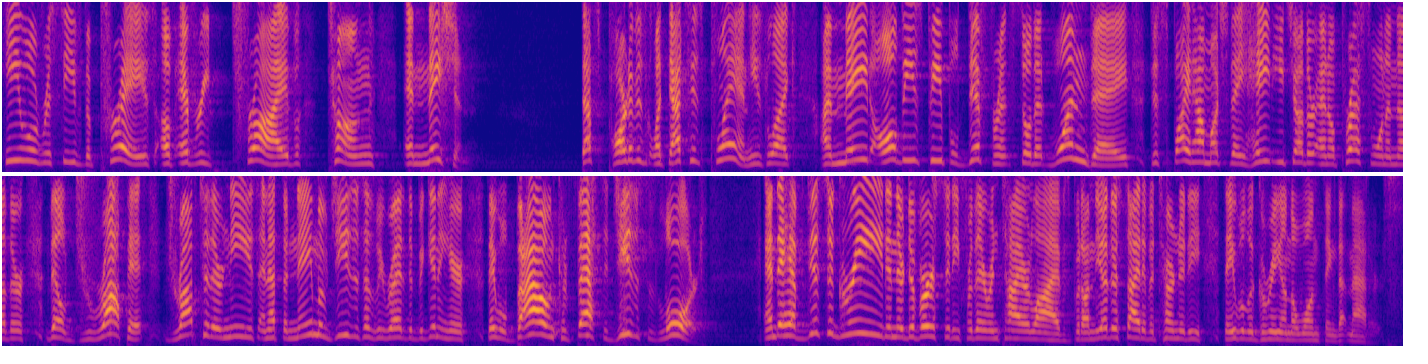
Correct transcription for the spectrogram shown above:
he will receive the praise of every tribe, tongue, and nation. That's part of his, like, that's his plan. He's like, I made all these people different so that one day, despite how much they hate each other and oppress one another, they'll drop it, drop to their knees, and at the name of Jesus, as we read at the beginning here, they will bow and confess that Jesus is Lord. And they have disagreed in their diversity for their entire lives, but on the other side of eternity, they will agree on the one thing that matters.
